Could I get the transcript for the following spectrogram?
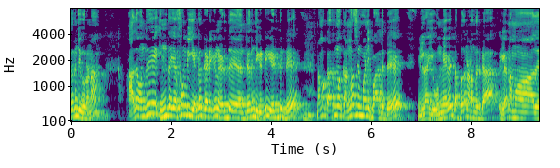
தெரிஞ்சுக்கிறோன்னா அதை வந்து இந்த எஃப்எம்பி எங்கே கிடைக்கும்னு எடுத்து தெரிஞ்சுக்கிட்டு எடுத்துட்டு நம்ம கன்வ கன்வர்ஷன் பண்ணி பார்த்துட்டு இல்லை உண்மையாகவே தப்பு தான் நடந்திருக்கா? இல்லை நம்ம அது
